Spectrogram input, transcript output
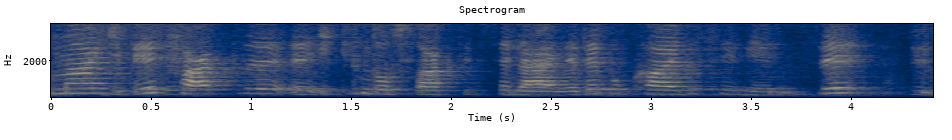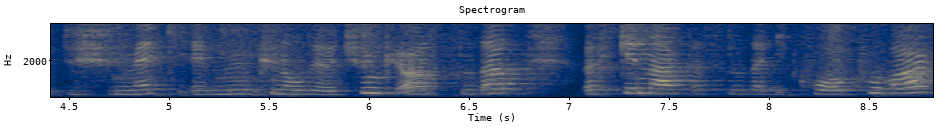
Bunlar gibi farklı e, iklim dostu aktivitelerle de bu kaygı seviyemizi dü- düşünmek e, mümkün oluyor. Çünkü aslında öfkenin arkasında bir korku var.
